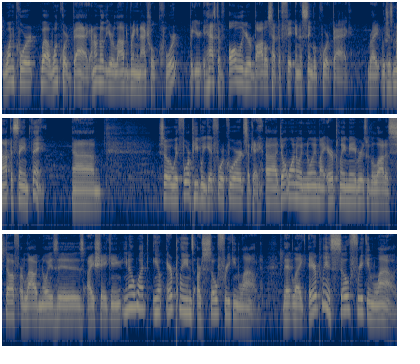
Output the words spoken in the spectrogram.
One quart, well, one quart bag. I don't know that you're allowed to bring an actual quart, but you're, it has to. All of your bottles have to fit in a single quart bag, right? Which is not the same thing. Um, so with four people, you get four quarts. Okay. Uh, don't want to annoy my airplane neighbors with a lot of stuff or loud noises, ice shaking. You know what? You know, airplanes are so freaking loud that like airplane is so freaking loud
